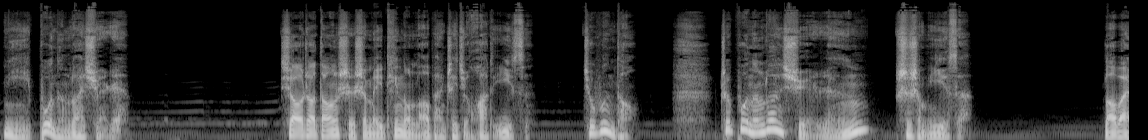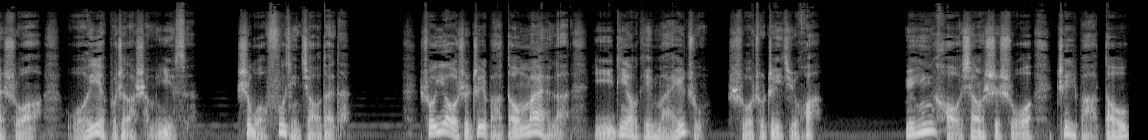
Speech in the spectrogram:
你不能乱选人。”小赵当时是没听懂老板这句话的意思，就问道：“这不能乱选人是什么意思？”老板说：“我也不知道什么意思，是我父亲交代的，说要是这把刀卖了，一定要给买主说出这句话。原因好像是说这把刀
